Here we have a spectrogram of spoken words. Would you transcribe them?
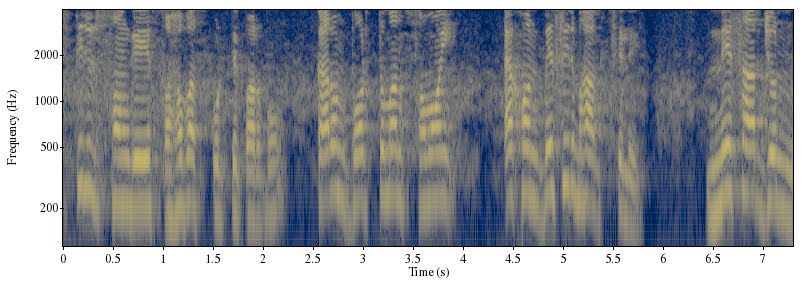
স্ত্রীর সঙ্গে সহবাস করতে পারব। কারণ বর্তমান সময় এখন বেশিরভাগ ছেলে নেশার জন্য,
